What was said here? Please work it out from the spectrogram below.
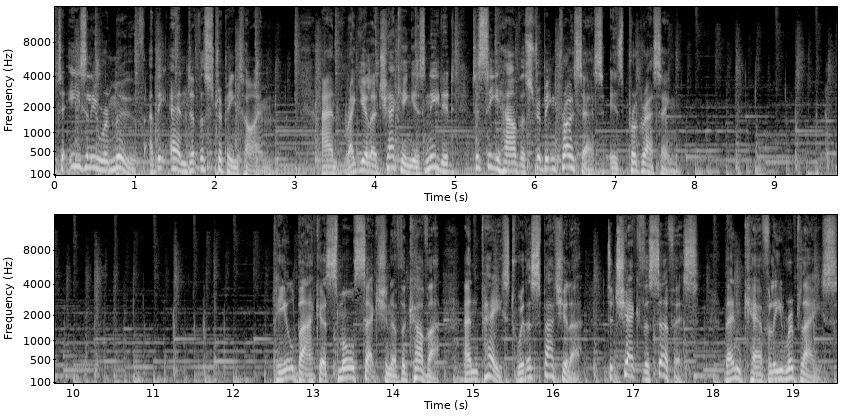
to easily remove at the end of the stripping time. And regular checking is needed to see how the stripping process is progressing. Peel back a small section of the cover and paste with a spatula to check the surface, then carefully replace.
